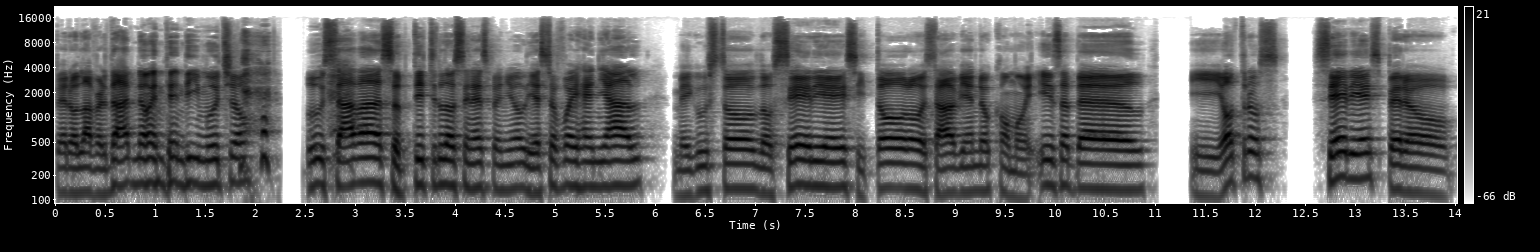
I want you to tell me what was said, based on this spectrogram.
Pero la verdad no entendí mucho. Usaba subtítulos en español y eso fue genial. Me gustó las series y todo. Estaba viendo como Isabel y otras series, pero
